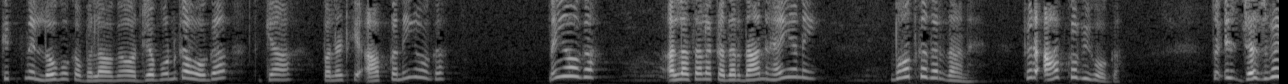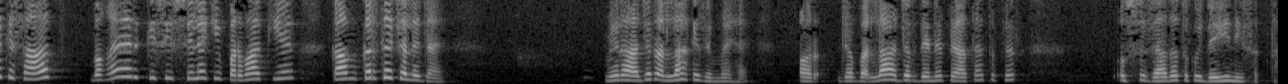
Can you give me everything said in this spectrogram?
کتنے لوگوں کا بھلا ہوگا اور جب ان کا ہوگا تو کیا پلٹ کے آپ کا نہیں ہوگا؟ نہیں ہوگا۔ اللہ تعالیٰ قدردان ہے یا نہیں؟ بہت قدردان ہے۔ پھر آپ کا بھی ہوگا۔ تو اس جذبے کے ساتھ بغیر کسی سلے کی پرواہ کیے کام کرتے چلے جائیں۔ میرا اجر اللہ کے ذمے ہے۔ اور جب اللہ اجر دینے پہ آتا ہے تو پھر اس سے زیادہ تو کوئی دے ہی نہیں سکتا۔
